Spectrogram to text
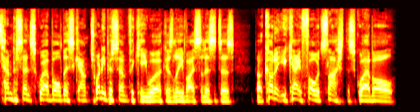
10% square ball discount, 20% for key workers, Levi Solicitors.co.uk forward slash the square ball.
